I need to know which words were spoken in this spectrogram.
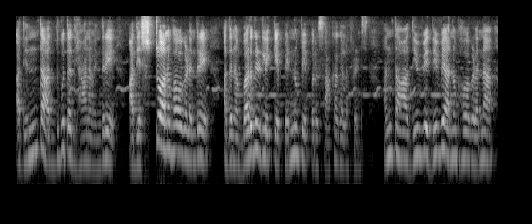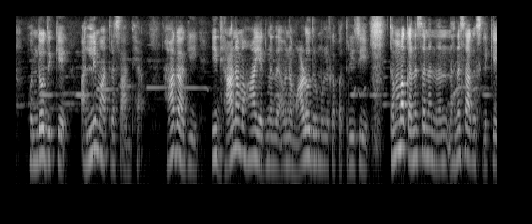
ಅದೆಂಥ ಅದ್ಭುತ ಧ್ಯಾನವೆಂದರೆ, ಅದೆಷ್ಟು ಅನುಭವಗಳೆಂದರೆ ಅದನ್ನು ಬರೆದಿಡಲಿಕ್ಕೆ ಪೆನ್ನು ಪೇಪರು ಸಾಕಾಗಲ್ಲ ಫ್ರೆಂಡ್ಸ್. ಅಂತಹ ದಿವ್ಯ ದಿವ್ಯ ಅನುಭವಗಳನ್ನು ಹೊಂದೋದಕ್ಕೆ ಅಲ್ಲಿ ಮಾತ್ರ ಸಾಧ್ಯ. ಹಾಗಾಗಿ ಈ ಧ್ಯಾನ ಮಹಾಯಜ್ಞವನ್ನು ಮಾಡೋದ್ರ ಮೂಲಕ ಪತ್ರಿಜಿ ತಮ್ಮ ಕನಸನ್ನು ನನ್, ನನಸಾಗಿಸಲಿಕ್ಕೆ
